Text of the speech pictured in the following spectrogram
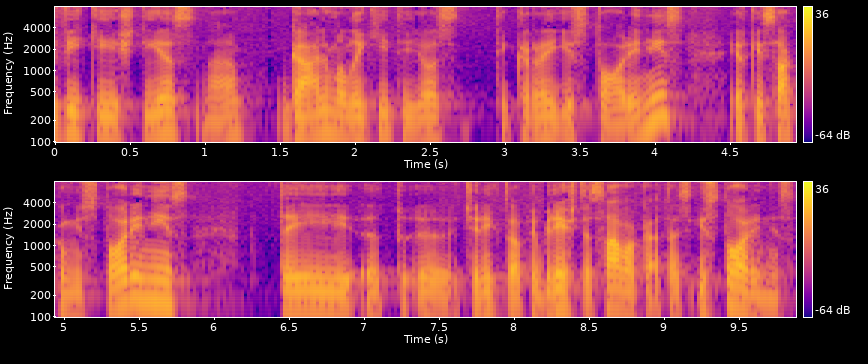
įvykiai iš ties, na, galima laikyti juos tikrai istoriniais. Ir kai sakom istoriniais, tai e, e, čia reiktų apibriežti savoką, tas istorinis.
